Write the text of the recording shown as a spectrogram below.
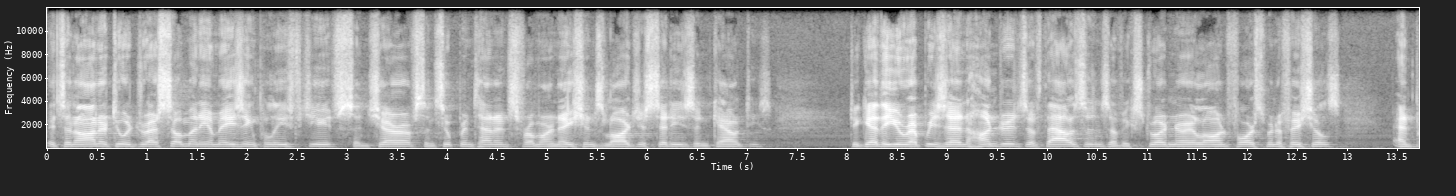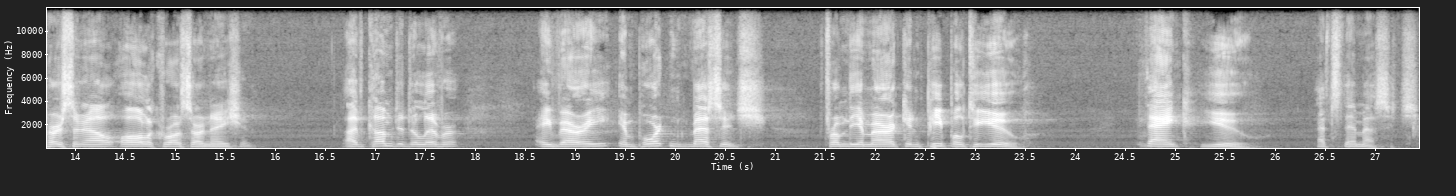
It's an honor to address so many amazing police chiefs and sheriffs and superintendents from our nation's largest cities and counties. Together, you represent hundreds of thousands of extraordinary law enforcement officials and personnel all across our nation. I've come to deliver a very important message from the American people to you. Thank you. That's their message.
